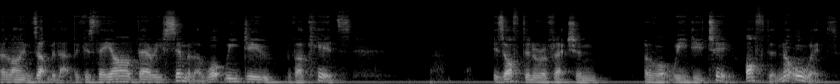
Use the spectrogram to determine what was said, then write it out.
aligns up with that because they are very similar. What we do with our kids is often a reflection of what we do too. Often, not always.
